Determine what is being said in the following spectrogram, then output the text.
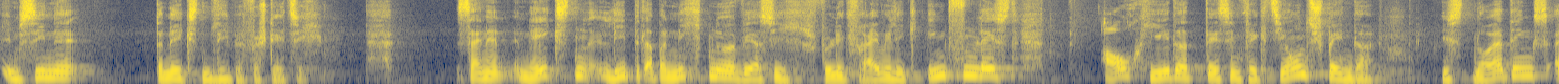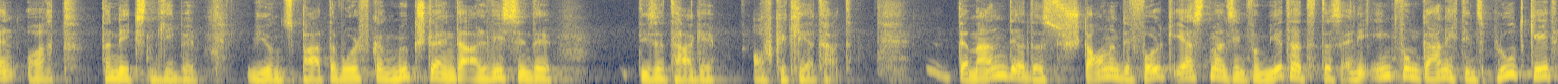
Im Sinne der Nächstenliebe, versteht sich. Seinen Nächsten liebt aber nicht nur, wer sich völlig freiwillig impfen lässt, Auch jeder Desinfektionsspender ist neuerdings ein Ort der Nächstenliebe, wie uns Pater Wolfgang Mückstein, der Allwissende, dieser Tage aufgeklärt hat. Der Mann, der das staunende Volk erstmals informiert hat, dass eine Impfung gar nicht ins Blut geht,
